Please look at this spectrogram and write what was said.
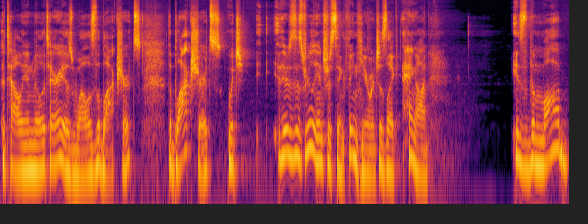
Italian military as well as the black shirts. The black shirts, which there's this really interesting thing here, which is like, hang on, is the mob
